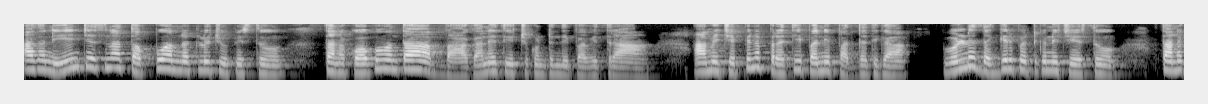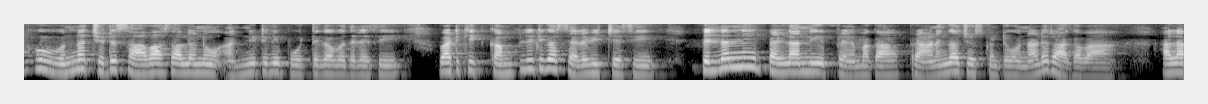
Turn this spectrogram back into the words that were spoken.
అతను ఏం చేసినా తప్పు అన్నట్లు చూపిస్తూ తన కోపం అంతా బాగానే తీర్చుకుంటుంది పవిత్ర. ఆమె చెప్పిన ప్రతి పని పద్ధతిగా ఒళ్ళు దగ్గర పెట్టుకుని చేస్తూ తనకు ఉన్న చెడు సావాసాలను అన్నిటినీ పూర్తిగా వదిలేసి వాటికి కంప్లీట్గా సెలవిచ్చేసి పిల్లల్ని పెళ్ళాన్ని ప్రేమగా ప్రాణంగా చూసుకుంటూ ఉన్నాడు రాఘవ. అలా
